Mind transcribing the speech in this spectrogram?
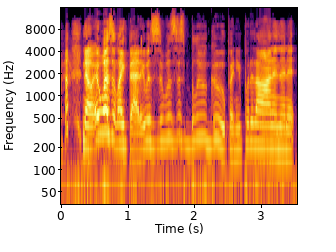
no, it wasn't like that. It was it was this blue goop and you put it on and then it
